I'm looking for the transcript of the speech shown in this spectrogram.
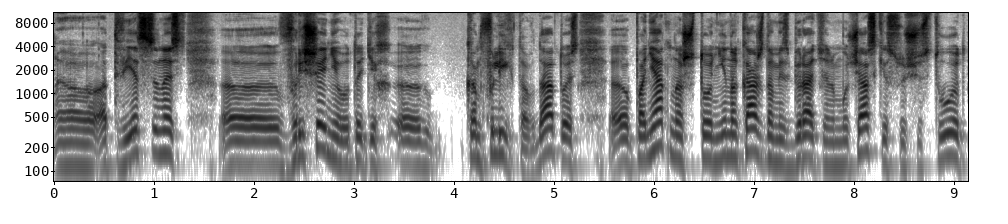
э, ответственность э, в решении вот этих конфликтов, да, то есть э, понятно, что не на каждом избирательном участке существует,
